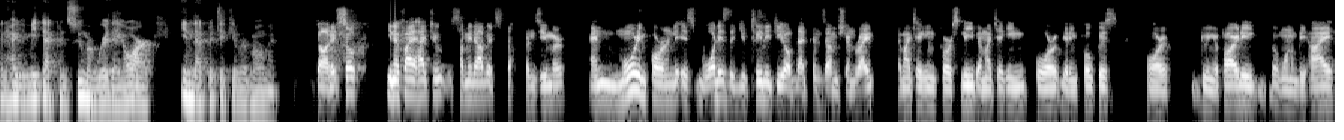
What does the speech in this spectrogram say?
and how you meet that consumer where they are in that particular moment. Got it. So, you know, if I had to sum it up, it's the consumer. And more importantly, is what is the utility of that consumption, right? Am I taking for sleep? Am I taking for getting focus or doing a party, but want to be high?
